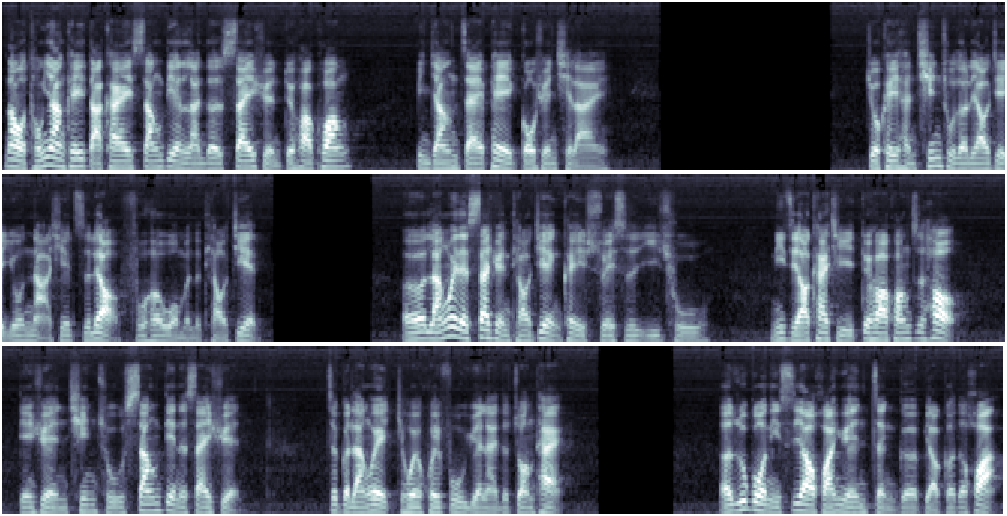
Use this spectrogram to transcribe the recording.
那我同样可以打开商店栏的筛选对话框，并将宅配勾选起来，就可以很清楚的了解有哪些资料符合我们的条件。而栏位的筛选条件可以随时移除，你只要开启对话框之后，点选清除商店的筛选，这个栏位就会恢复原来的状态。而如果你是要还原整个表格的话，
